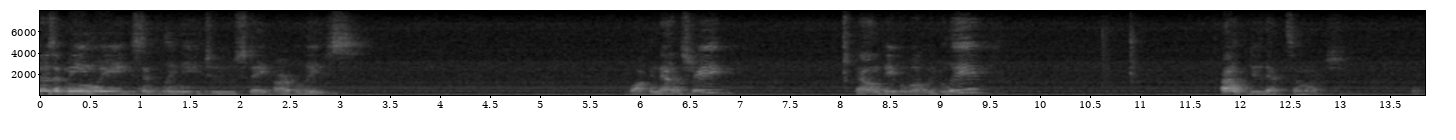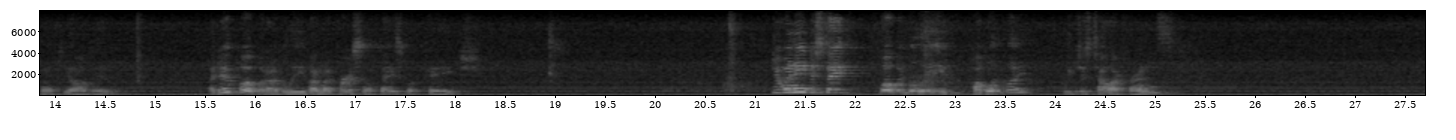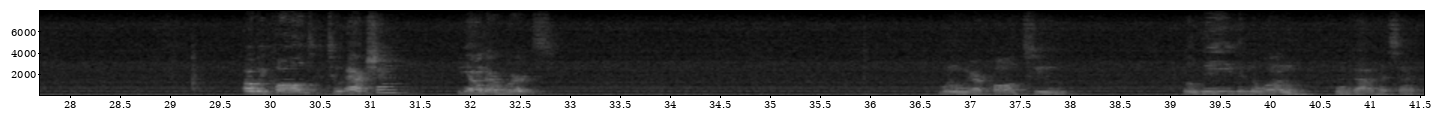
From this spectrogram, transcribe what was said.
Does it mean we simply need to state our beliefs? Walking down the street, telling people what we believe? I don't do that so much. I don't you all do. I do put what I believe on my personal Facebook page. Do we need to state what we believe publicly? We just tell our friends? Are we called to action beyond our words? When we are called to believe in the one whom God has sent?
